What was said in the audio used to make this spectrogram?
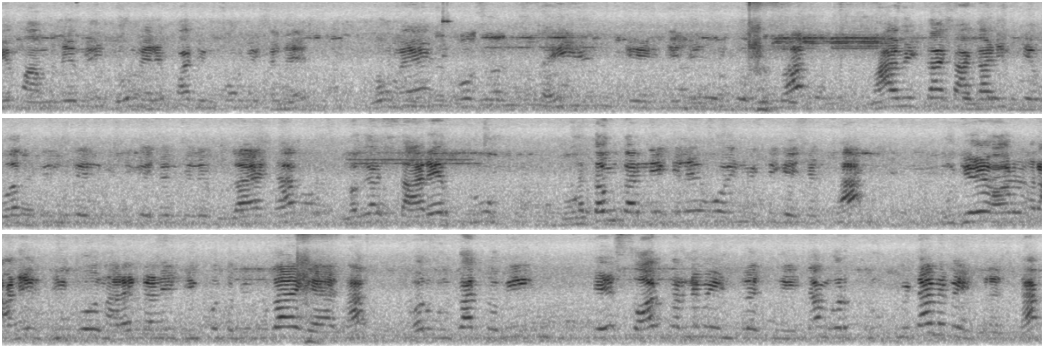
ये मामले में जो मेरे पास इंफॉर्मेशन है वो मैं वो सही एजेंसी को दूँगा महाविकास आघाड़ी के वक्त भी मुझे इन्वेस्टिगेशन के लिए बुलाया था, मगर सारे प्रूफ खत्म करने के लिए वो इन्वेस्टिगेशन था। मुझे और राणेश जी को, नारायण राणेश जी को तभी बुलाया गया था और उनका तभी केस सॉल्व करने में इंटरेस्ट नहीं था, मगर प्रूफ मिटाने में इंटरेस्ट था।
